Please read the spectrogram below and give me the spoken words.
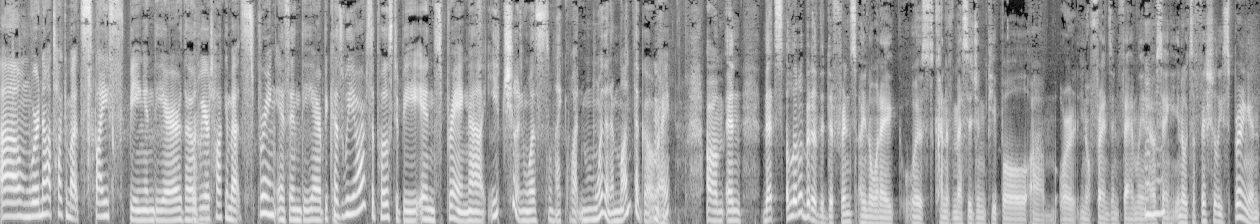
um, we're not talking about spice being in the air, though. we are talking about spring is in the air because we are supposed to be in spring. Uh, Ipchun was like what more than a month ago, mm-hmm. right? Um, and that's a little bit of the difference. I know when I was kind of messaging people um, or, you know, friends and family, and mm-hmm. I was mm-hmm. saying, you know, it's officially spring. And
